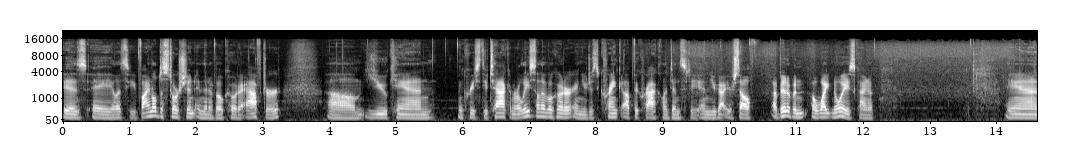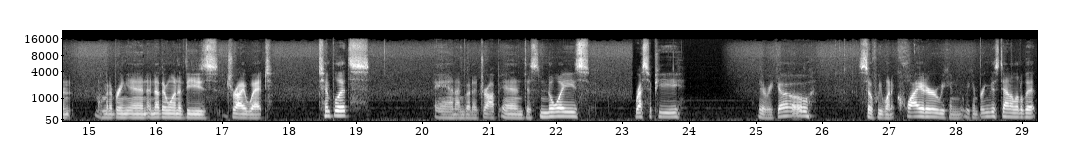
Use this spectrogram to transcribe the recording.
is a, let's see, vinyl distortion and then a vocoder after um, you can increase the attack and release on the vocoder and you just crank up the crackle intensity and you got yourself a bit of an, a white noise kind of. And I'm going to bring in another one of these dry wet templates and I'm going to drop in this noise recipe. There we go. So if we want it quieter, we can we can bring this down a little bit.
